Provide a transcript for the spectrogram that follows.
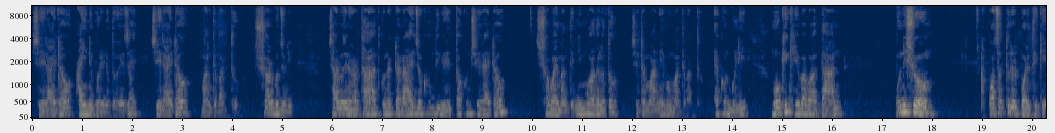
সেই রায়টাও আইনে পরিণত হয়ে যায়, সেই রায়টাও মানতে বাধ্য। সর্বজনীন। সার্বজনীন অর্থাৎ কোনো একটা রায় যখন দিবে, তখন সেই রায়টাও সবাই মানতে, নিম্ন আদালতও সেটা মানে এবং মানতে বাধ্য। এখন বলি, মৌখিক হেবা বা দান উনিশশো পঁচাত্তরের পরে থেকে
